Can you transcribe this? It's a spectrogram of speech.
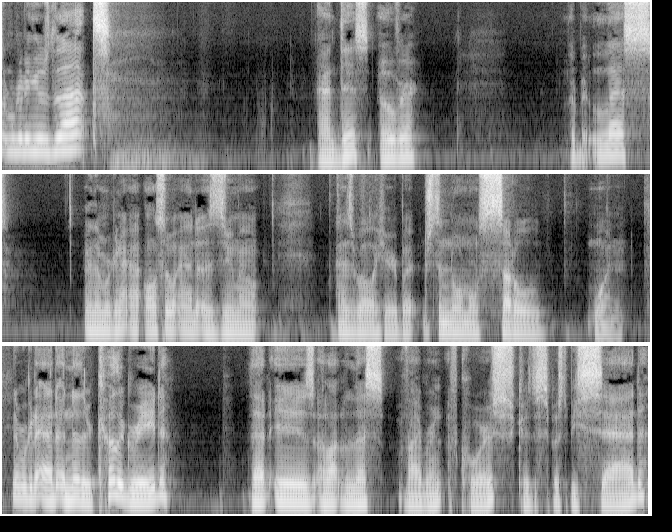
We're going to use that. Add this over a little bit less. And then we're going to also add a zoom out as well here, but just a normal subtle one. Then we're going to add another color grade that is a lot less vibrant, of course, because it's supposed to be sad. A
